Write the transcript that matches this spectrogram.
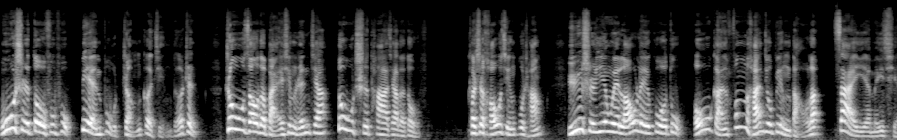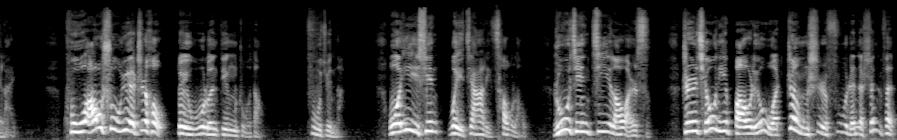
吴氏豆腐铺遍布整个景德镇，周遭的百姓人家都吃他家的豆腐。可是好景不长，于是因为劳累过度，偶感风寒就病倒了，再也没起来。苦熬数月之后，对吴伦叮嘱道：“夫君呐，我一心为家里操劳，如今积劳而死，只求你保留我正室夫人的身份。”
